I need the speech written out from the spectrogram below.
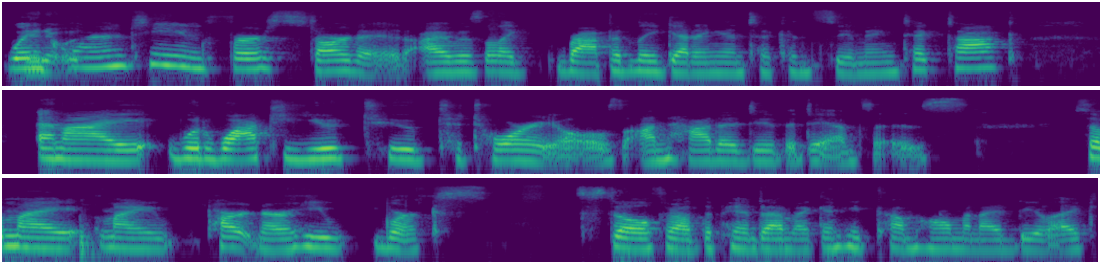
When and it wa- quarantine first started, I was like rapidly getting into consuming TikTok, and I would watch YouTube tutorials on how to do the dances. So my my partner, he works still throughout the pandemic, and he'd come home and I'd be like,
